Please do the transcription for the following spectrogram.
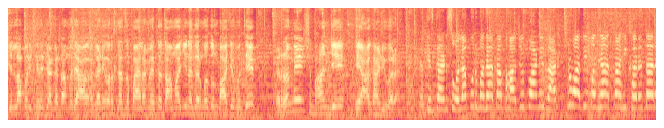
जिल्हा परिषदेच्या गटामध्ये आघाडीवर असल्याचं पाहायला मिळतं. दामाजीनगर मधून भाजपचे रमेश भांजे हे आघाडीवर आहे नक्कीच कारण सोलापूरमध्ये आता भाजप आणि राष्ट्रवादीमध्ये आता ही खरं तर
